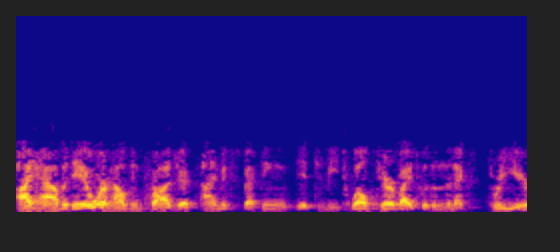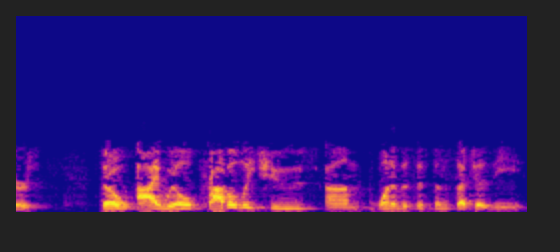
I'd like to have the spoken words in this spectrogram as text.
I have a data warehousing project. I'm expecting it to be 12 terabytes within the next three years. So I will probably choose um, one of the systems such as the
